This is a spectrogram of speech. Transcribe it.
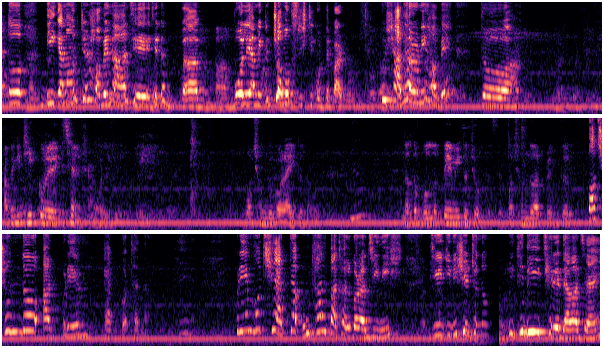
এত বিগ অ্যামাউন্টের হবে না যে যেটা বলে আমি একটু চমক সৃষ্টি করতে পারব। খুব সাধারণই হবে। তো আপনি কি ঠিক করে রেখেছেন সাংবাদিককে? পছন্দ করাই তো তাহলে। তাহলে তো বলল, প্রেমই তো চলতেছে, পছন্দ আর প্রেম তো পছন্দ আর প্রেম এক কথা না হ্যাঁ। প্রেম হচ্ছে একটা উথাল পাথাল করা জিনিস, যে জিনিসের জন্য পৃথিবী ছেড়ে দেওয়া যায়,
